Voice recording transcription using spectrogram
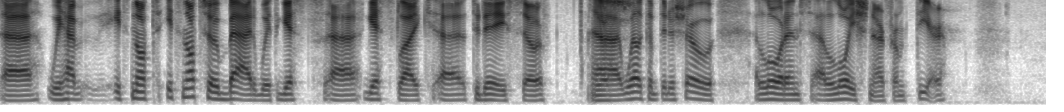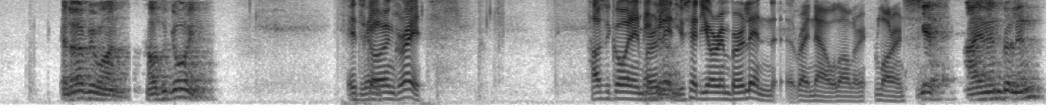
uh, we have it's not it's not so bad with guests uh, guests like uh, today's. So uh, Yes. welcome to the show, uh, Lawrence uh, Leuschner from Tier. Hello, everyone. How's it going? It's going great. How's it going in Maybe- Berlin? You said you're in Berlin uh, right now, Lau- Lawrence. Yes, I'm in Berlin.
